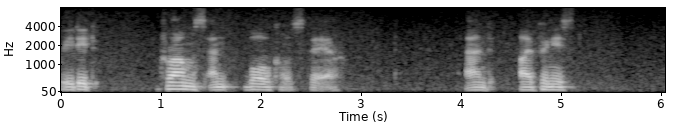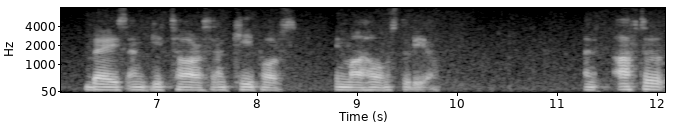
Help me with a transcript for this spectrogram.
We did drums and vocals there. And I finished bass and guitars and keyboards in my home studio. And after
